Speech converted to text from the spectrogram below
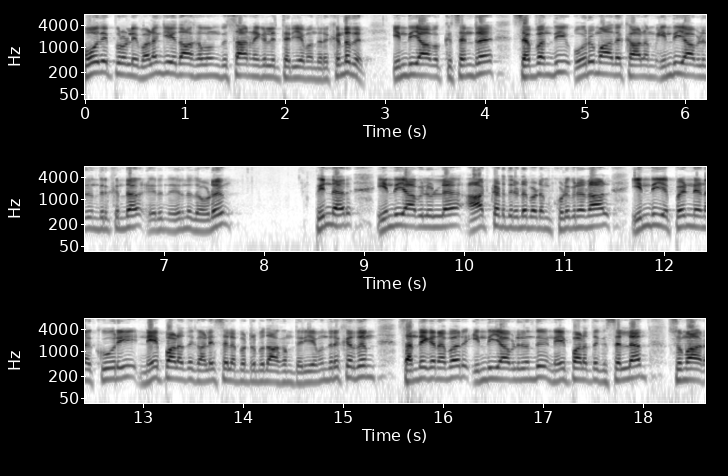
போதைப் பொருளை வழங்கியதாகவும் விசாரணைகளில் தெரிய வந்திருக்கின்றது. இந்தியாவுக்கு சென்ற செவ்வந்தி ஒரு மாத காலம் இந்தியாவில் இருந்திருக்கின்ற இருந்ததோடு பின்னர் இந்தியாவில் உள்ள ஆட்கடத்தில் ஈடுபடும் குழுவினரால் இந்திய பெண் என கூறி நேபாளத்துக்கு அழை செல்லப்பட்டிருப்பதாகவும் தெரிய வந்திருக்கிறது. சந்தேக நபர் இந்தியாவிலிருந்து நேபாளத்துக்கு செல்ல சுமார்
